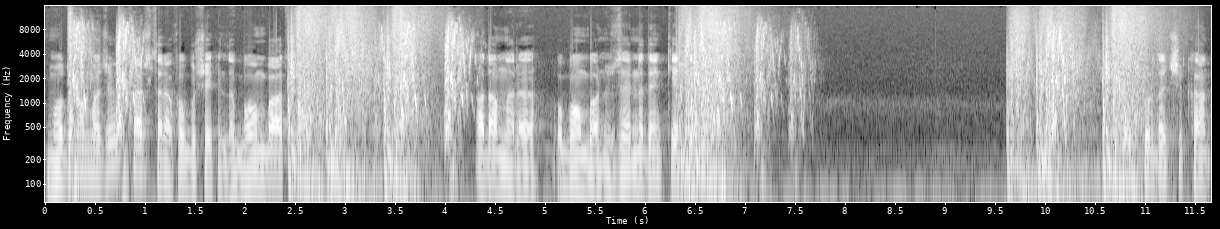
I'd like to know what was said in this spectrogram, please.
Modun amacı karşı tarafa bu şekilde bomba atmak. Adamları o bombanın üzerine denk getirmek. Ve şurada çıkan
